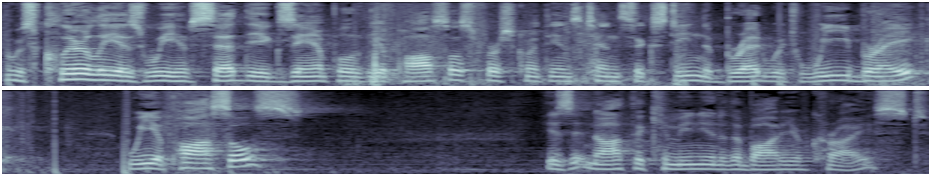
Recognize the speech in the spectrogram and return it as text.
it was clearly, as we have said, the example of the apostles, 1 Corinthians 10 16, the bread which we break, we apostles, is it not the communion of the body of Christ?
